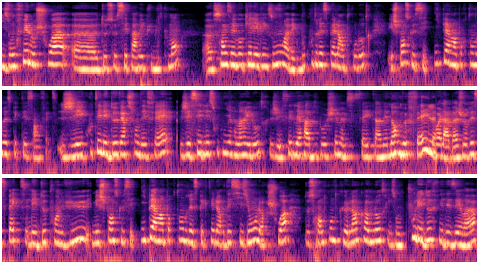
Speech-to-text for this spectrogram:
Ils ont fait le choix de se séparer publiquement. Euh, sans évoquer les raisons, avec beaucoup de respect l'un pour l'autre. Et je pense que c'est hyper important de respecter ça en fait. J'ai écouté les deux versions des faits, j'ai essayé de les soutenir l'un et l'autre, j'ai essayé de les rabibocher même si ça a été un énorme fail. Voilà, bah je respecte les deux points de vue, mais je pense que c'est hyper important de respecter leurs décisions, leurs choix, de se rendre compte que l'un comme l'autre, ils ont tous les deux fait des erreurs,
